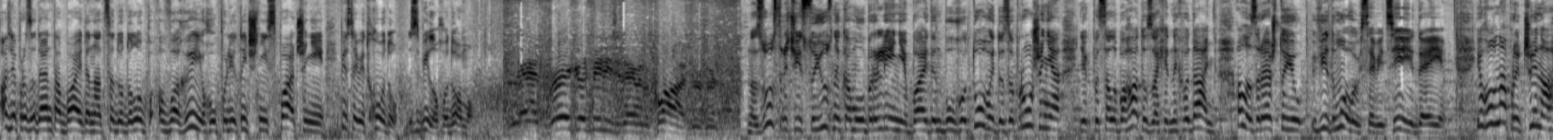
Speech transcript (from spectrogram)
А для президента Байдена це додало б ваги його політичній спадщині після відходу з Білого Дому. На зустрічі із союзниками у Берліні Байден був готовий до запрошення, як писали багато західних видань, але зрештою відмовився від цієї ідеї. І головна причина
